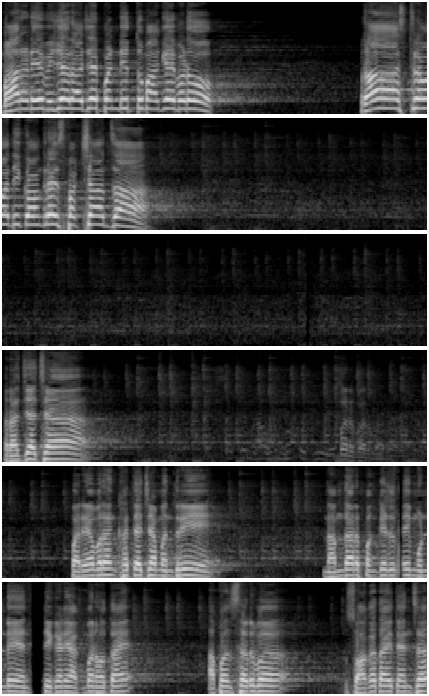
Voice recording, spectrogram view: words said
माननीय विजयराजे पंडित तू मागे बढ़ो। राष्ट्रवादी काँग्रेस पक्षाचा। राज्याच्या पर्यावरण खात्याच्या मंत्री नामदार पंकजाताई मुंडे यांच्या ठिकाणी आगमन होत आहे. आपण सर्व स्वागत आहे त्यांचं.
